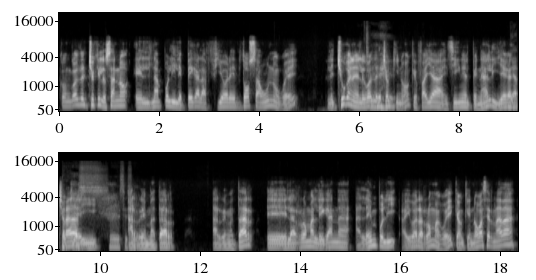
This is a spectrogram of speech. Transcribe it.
Con gol del Chucky Lozano, el Napoli le pega a la Fiore 2 a 1, güey. Le en el gol del Chucky, ¿no? Que falla Insigne el penal y llega el Chucky ahí a rematar. A rematar. Eh, la Roma le gana al Empoli. Ahí va la Roma, güey. Que aunque no va a hacer nada,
